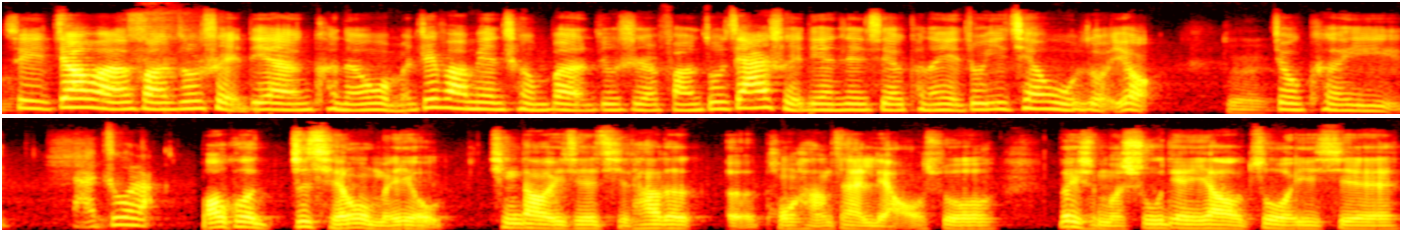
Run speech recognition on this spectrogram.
所以交完房租、水电，可能我们这方面成本就是房租加水电这些，可能也就一千五左右对，就可以打住了。包括之前我们有听到一些其他的呃同行在聊说，为什么书店要做一些，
